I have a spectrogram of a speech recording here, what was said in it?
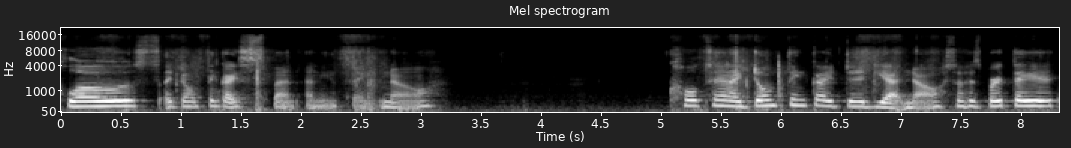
Clothes, I don't think I spent anything. No. Colton, I don't think I did yet. No. So his birthday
